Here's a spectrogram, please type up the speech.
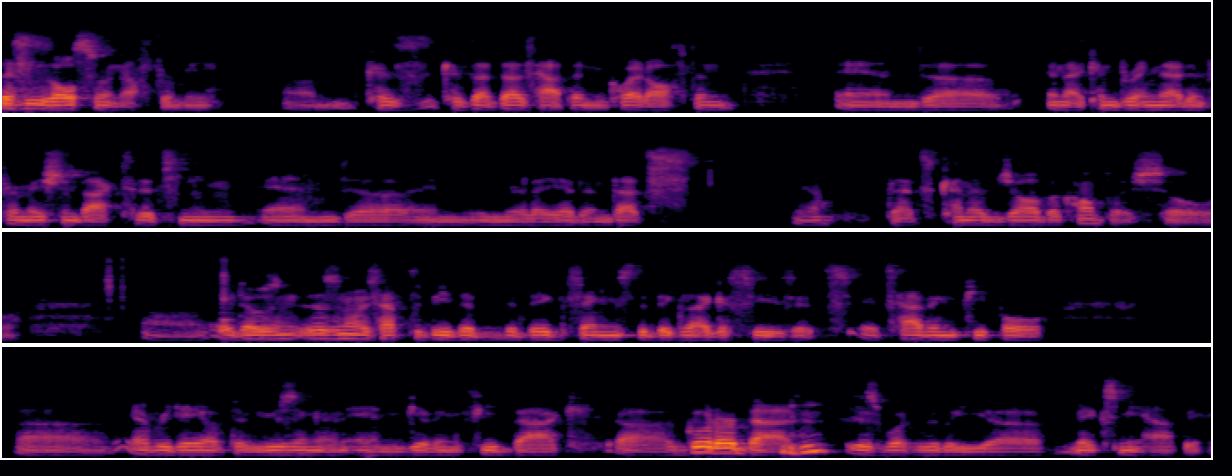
This is also enough for me because um, because that does happen quite often, and uh, and I can bring that information back to the team and, uh, and, and relay it, and that's you know that's kind of job accomplished. So uh, it doesn't it doesn't always have to be the, the big things, the big legacies. It's it's having people uh, every day out there using and, and giving feedback, uh, good or bad, mm-hmm. is what really uh, makes me happy.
